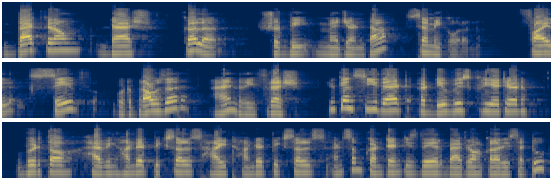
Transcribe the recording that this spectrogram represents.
Background dash color should be magenta semicolon. File save, go to browser and refresh. You can see that a div is created width of having 100 pixels, height 100 pixels and some content is there, background color is set to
